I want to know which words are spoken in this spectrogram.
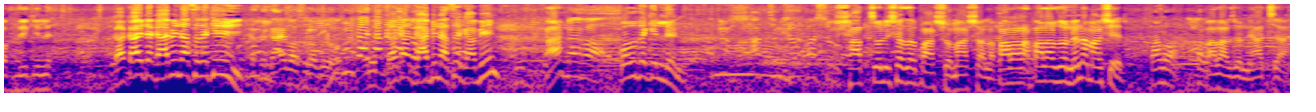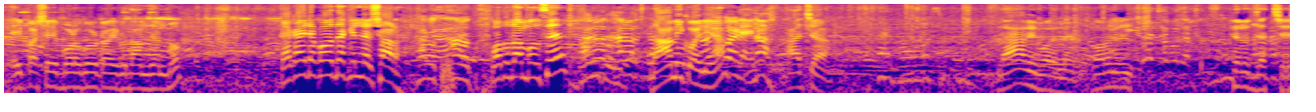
কত কিনলে। কাকা এটা গাভিন আছে নাকি? কাকা গাভিন আছে গাভিন হ্যাঁ? কত দিয়ে কিনলেন? সাতচল্লিশ হাজার পাঁচশো মার্শাল্লাহ পালার পালার জন্য না মাংসের? পালার জন্য আচ্ছা। এই পাশে বড় গরুটা একটু দাম জানব। কাকা এটা কত দিয়ে কিনলেন ভারত কত দাম বলছে? দামই কয়নি। হ্যাঁ? আচ্ছা। দামই বলে না ফেরত যাচ্ছে।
